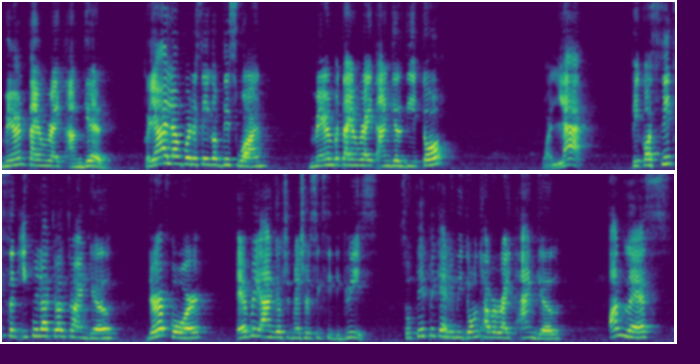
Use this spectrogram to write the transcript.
meron tayong right angle. Kaya lang for the sake of this one, Meron ba tayong right angle dito? Wala. Because since it's an equilateral triangle, therefore, every angle should measure 60 degrees. So typically, we don't have a right angle unless,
